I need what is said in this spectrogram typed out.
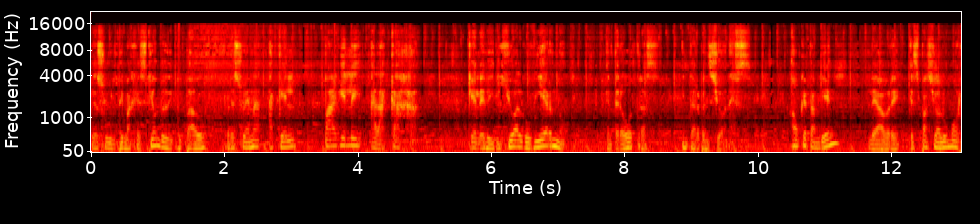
De su última gestión de diputado resuena aquel páguele a la caja que le dirigió al gobierno, entre otras intervenciones, aunque también le abre espacio al humor.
